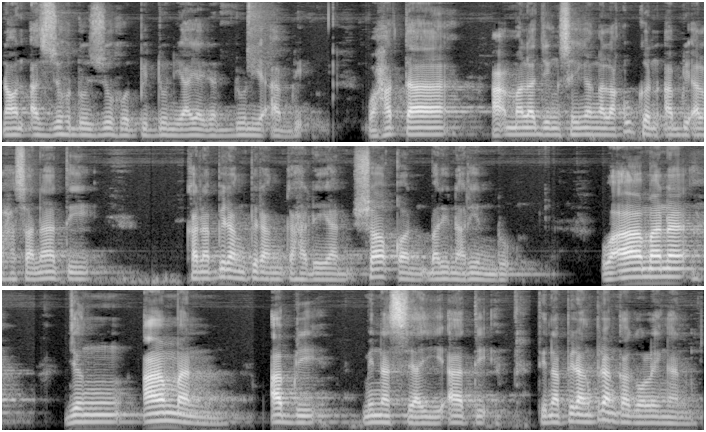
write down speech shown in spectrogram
naon az-zuhdu zuhud bid dunya ya dan dunia abdi. Wa hatta a'mala jeung sehingga ngalakukeun abdi al hasanati kana pirang-pirang kahadean syaqon bari narindu wa amana jeung aman abdi minas sayyiati tina pirang-pirang kagolengan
